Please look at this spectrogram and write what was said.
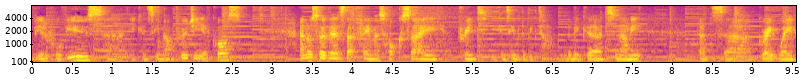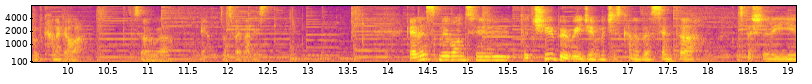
Beautiful views, you can see Mount Fuji, of course. And also there's that famous Hokusai print, you can see the big, the big uh, tsunami. That's a great wave of Kanagawa. So uh, yeah, that's where that is. Okay, let's move on to the Chubu region, which is kind of the center, especially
